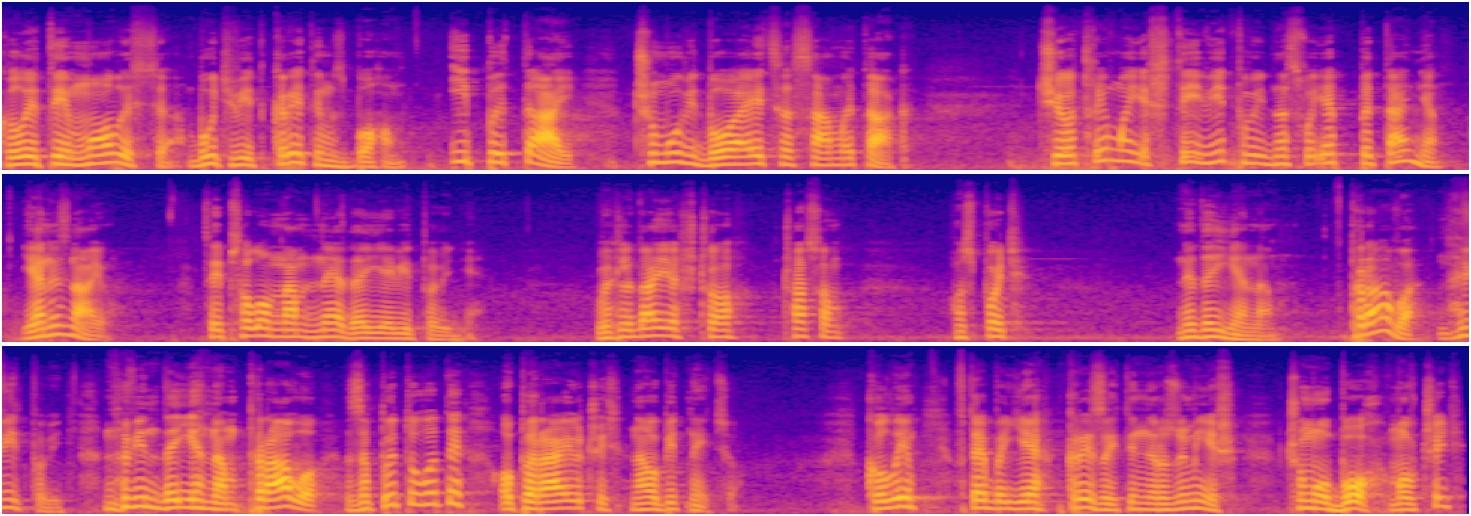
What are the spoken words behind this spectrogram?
Коли ти молишся, будь відкритим з Богом і питай, чому відбувається саме так. Чи отримаєш ти відповідь на своє питання? Я не знаю. Цей псалом нам не дає відповіді. Виглядає, що часом Господь не дає нам права на відповідь, але Він дає нам право запитувати, опираючись на обітницю. Коли в тебе є криза, і ти не розумієш, чому Бог мовчить,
